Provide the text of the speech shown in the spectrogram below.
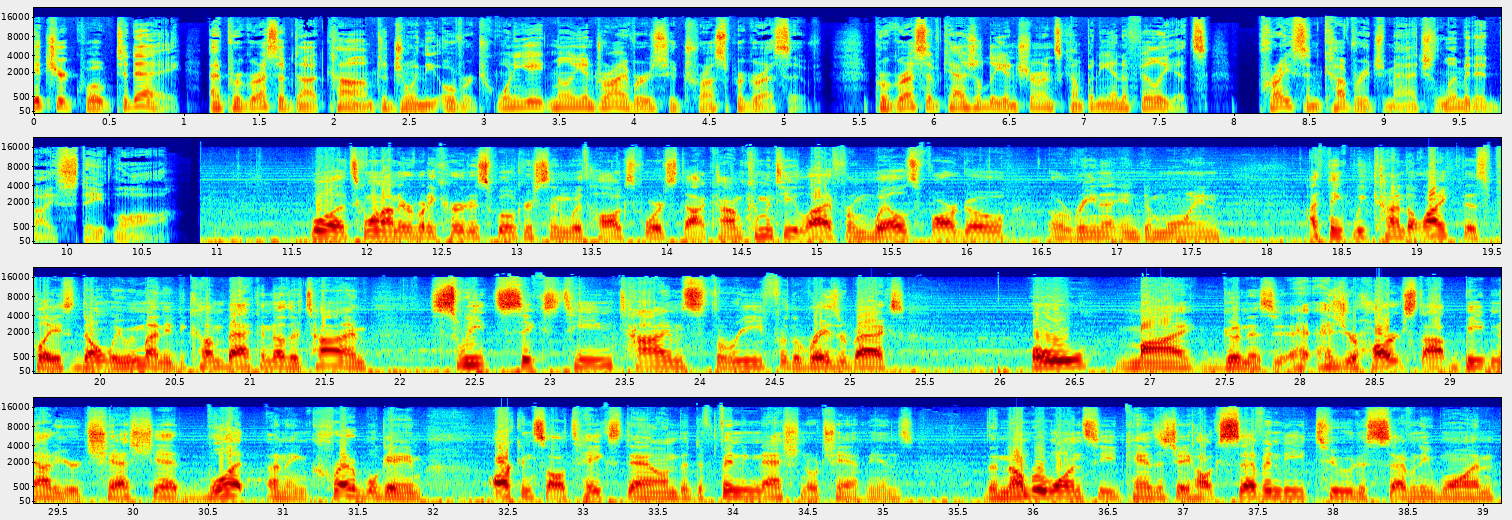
Get your quote today at progressive.com to join the over 28 million drivers who trust Progressive. Progressive Casualty Insurance Company and Affiliates. Price and coverage match limited by state law. Well, what's going on, everybody? Curtis Wilkerson with hawgsports.com coming to you live from Wells Fargo Arena in Des Moines. I think we kind of like this place, don't we? We might need to come back another time. Sweet 16 times 3 for the Razorbacks. Oh my goodness. Has your heart stopped beating out of your chest yet? What an incredible game. Arkansas takes down the defending national champions, the number one seed Kansas Jayhawks, 72 to 71.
